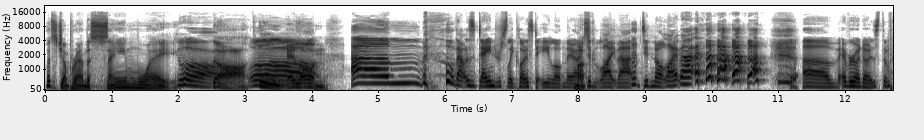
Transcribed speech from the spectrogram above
Let's jump around the same way. Ah, ooh, Elon. Um, oh, that was dangerously close to Elon there. Musk. I didn't like that. Did not like that. um, everyone knows the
